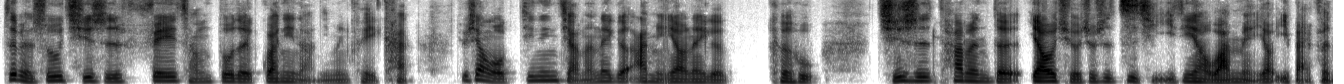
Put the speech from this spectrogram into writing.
这本书其实非常多的观念啊，你们可以看。就像我今天讲的那个安眠药那个客户，其实他们的要求就是自己一定要完美，要一百分。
